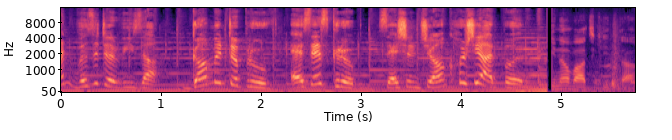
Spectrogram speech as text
and visitor visa. Government approved. SS Group. Session Chowk, Hoshiarpur. ਨਾ ਵਾਚ ਕੀਤਾ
